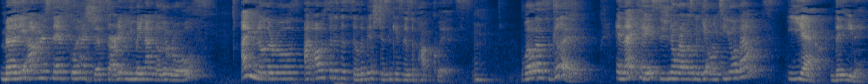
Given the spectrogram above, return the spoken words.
Melody, I understand school has just started and you may not know the rules. I know the rules. I always study the syllabus just in case there's a pop quiz. Mm. Well, that's good. In that case, did you know what I was gonna get onto you about? Yeah, the eating.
